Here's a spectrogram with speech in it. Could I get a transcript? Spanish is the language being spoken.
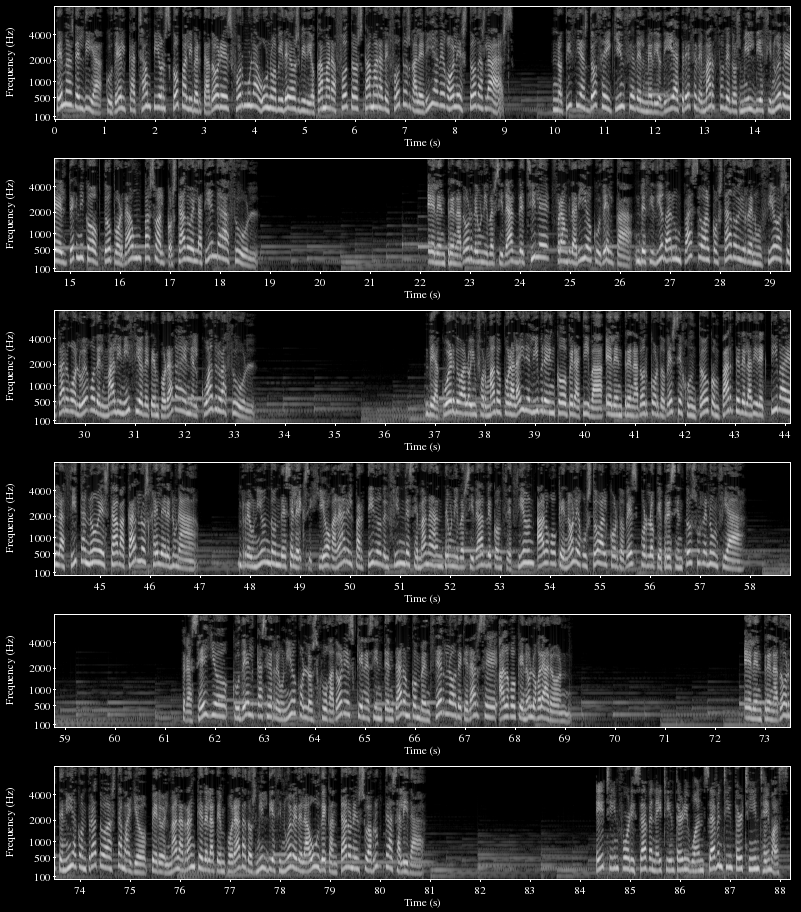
Temas del día, Kudelka Champions Copa Libertadores Fórmula 1 Videos Videocámara Fotos Cámara de fotos Galería de goles Todas las Noticias 12 y 15 del mediodía 13 de marzo de 2019 El técnico optó por dar un paso al costado en la tienda azul. El entrenador de Universidad de Chile, Frank Darío Kudelka, decidió dar un paso al costado y renunció a su cargo luego del mal inicio de temporada en el cuadro azul. De acuerdo a lo informado por Al Aire Libre en Cooperativa, el entrenador cordobés se juntó con parte de la directiva en la cita no estaba Carlos Heller en una reunión donde se le exigió ganar el partido del fin de semana ante Universidad de Concepción, algo que no le gustó al cordobés por lo que presentó su renuncia. Tras ello, Kudelka se reunió con los jugadores quienes intentaron convencerlo de quedarse, algo que no lograron. El entrenador tenía contrato hasta mayo, pero el mal arranque de la temporada 2019 de la U decantaron en su abrupta salida. 1847, 1831, 1713 Tamos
